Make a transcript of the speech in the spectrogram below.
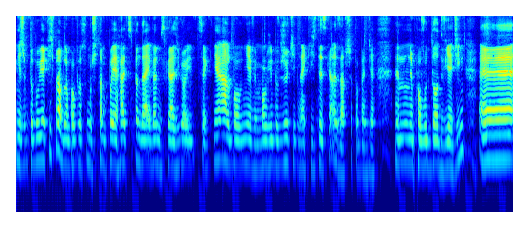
nie, żeby to był jakiś problem, po prostu muszę tam pojechać z pendrive'em, zgrać go i cyk, nie? Albo nie wiem, mogliby wrzucić na jakiś dysk, ale zawsze to będzie powód do odwiedzin. E,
